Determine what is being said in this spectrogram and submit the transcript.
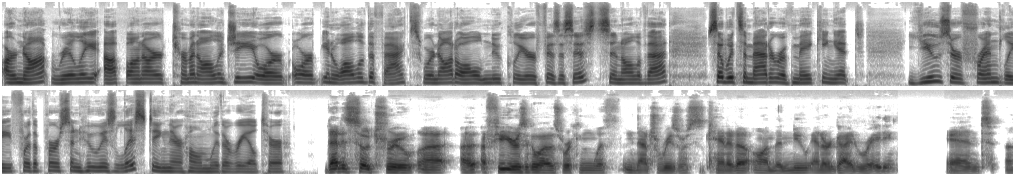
are not really up on our terminology or, or you know, all of the facts. We're not all nuclear physicists and all of that. So it's a matter of making it user friendly for the person who is listing their home with a realtor. That is so true. Uh, a, a, few years ago, I was working with Natural Resources Canada on the new EnerGuide rating. And uh,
